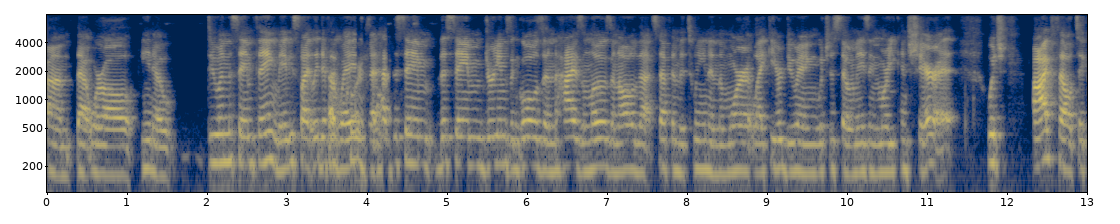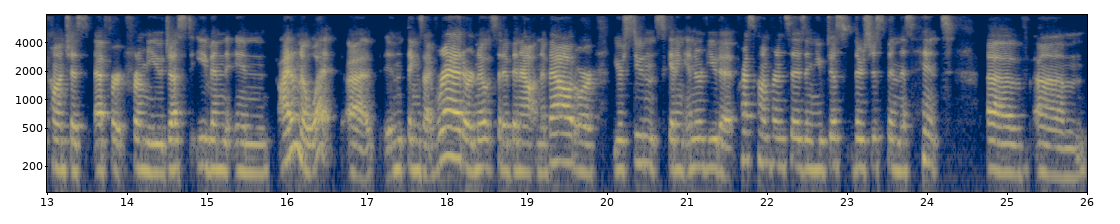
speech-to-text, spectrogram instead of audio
um, that we're all, you know, doing the same thing, maybe slightly different ways, but have the same the same dreams and goals and highs and lows and all of that stuff in between. And the more like you're doing, which is so amazing, the more you can share it, which I felt a conscious effort from you, just even in I don't know what uh, in things I've read or notes that have been out and about, or your students getting interviewed at press conferences, and you've just there's just been this hint of um,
